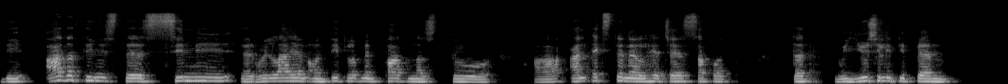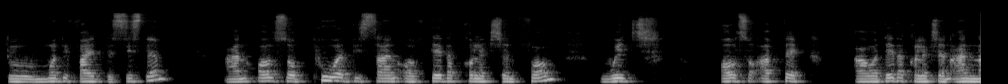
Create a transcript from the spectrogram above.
the other thing is the semi-reliant on development partners to uh, an external HS support that we usually depend to modify the system and also poor design of data collection form, which also affect our data collection and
